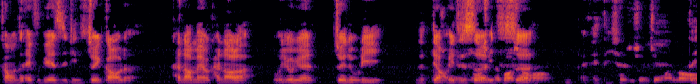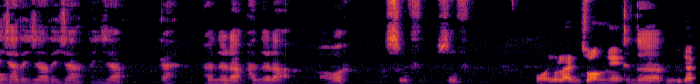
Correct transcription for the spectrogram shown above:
看我这 FPS 一定是最高的，看到没有？看到了，我永远最努力，那个屌一直射，一直射。哦，哎哎，等一下就，先剪完喽。等一下，等一下，等一下，等一下，干，喷了啦，喷了啦！哦，舒服，舒服，哇，有蓝装哎，真的。你看，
